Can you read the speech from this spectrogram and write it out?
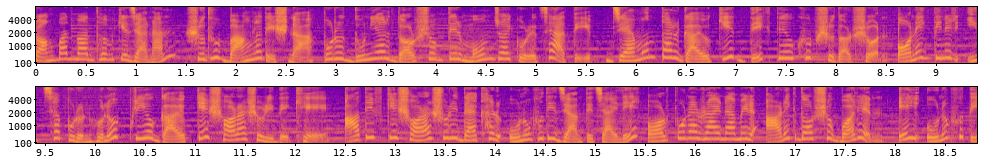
সংবাদ মাধ্যমকে জানান, শুধু বাংলাদেশ না, পুরো দুনিয়ার দর্শকদের মন জয় করেছে আতিফ। যেমন তার গায়কী, দেখতেও খুব সুদর্শন। অনেক দিনের ইচ্ছা পূরণ হলো প্রিয় গায়ককে সরাসরি দেখে। আতিফকে সরাসরি দেখার অনুভূতি জানতে চাইলে অর্পণা রায় নামের আরেক দর্শক বলেন, এই অনুভূতি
